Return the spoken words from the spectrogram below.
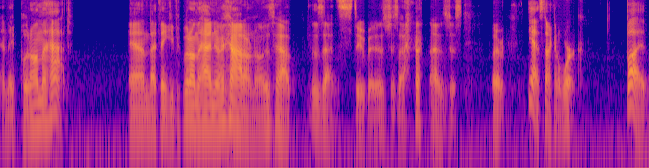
and they put on the hat. And I think if you put on the hat and you're like, I don't know, this hat this hat's stupid. It's just that was just whatever. Yeah, it's not gonna work. But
